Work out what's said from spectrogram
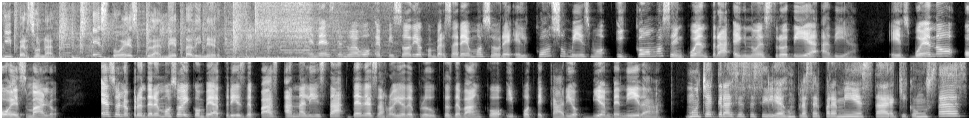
y personal. Esto es Planeta Dinero. En este nuevo episodio conversaremos sobre el consumismo y cómo se encuentra en nuestro día a día. ¿Es bueno o es malo? Eso lo aprenderemos hoy con Beatriz de Paz, analista de desarrollo de productos de banco hipotecario. Bienvenida. Muchas gracias, Cecilia. Es un placer para mí estar aquí con ustedes,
